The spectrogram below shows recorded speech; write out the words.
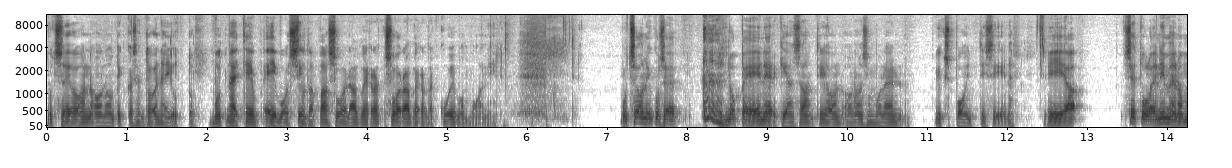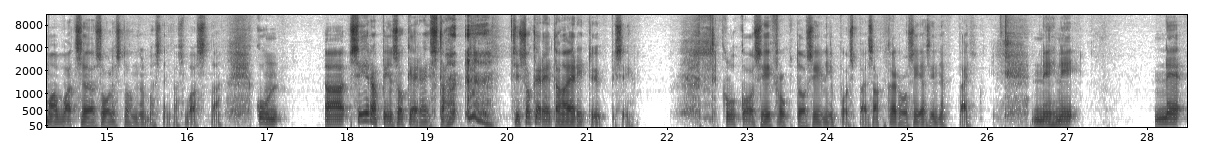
Mutta se on, on, on pikkasen toinen juttu. Mutta näitä ei, ei voi sillä tapaa suoraan verrata, suoraan verrata kuivamuoniin. Mutta se on niinku se nopea energiansaanti on, on, semmoinen yksi pointti siinä. Ja se tulee nimenomaan vatsa- ja suolisto-ongelmaisten kanssa vastaan. Kun äh, siirapin sokereista, siis sokereita on erityyppisiä. Glukoosi, fruktoosi niin poispäin, sakkarosi ja sinne päin. Niin, niin ne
